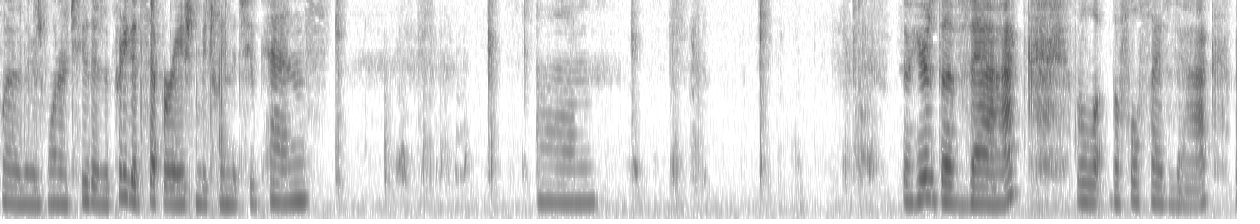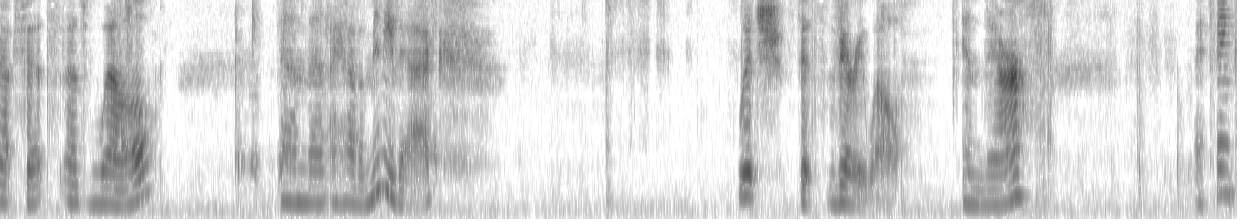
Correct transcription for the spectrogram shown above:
whether there's one or two. There's a pretty good separation between the two pens. So here's the vac, the, the full-size vac. That fits as well. And then I have a mini vac, which fits very well in there. I think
